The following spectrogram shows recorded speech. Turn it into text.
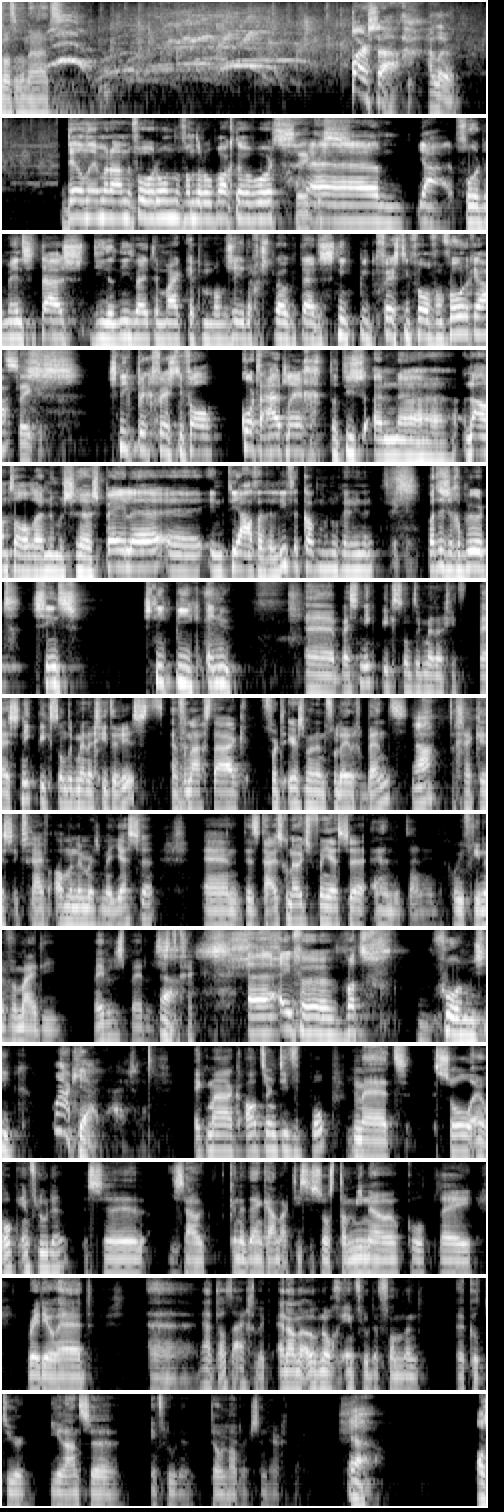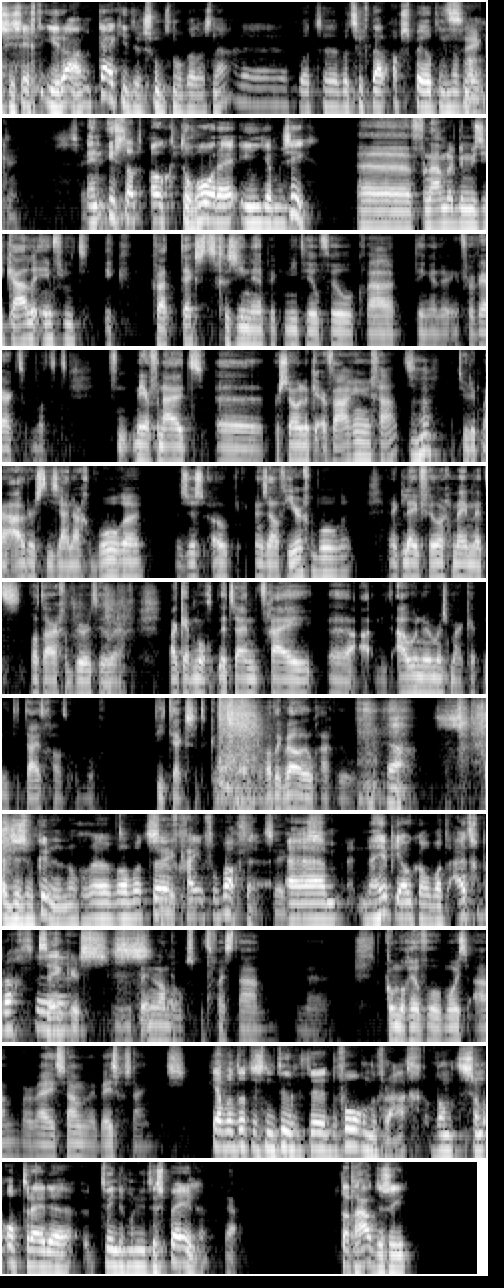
Patronaat. Parsa. Hallo. Deelnemer aan de voorronde van de Rob Acta Award. Zeker. Ehm, ja, voor de mensen thuis die dat niet weten, maar ik heb hem wel eens eerder gesproken tijdens het Sneak Peek Festival van vorig jaar. Zeker. Sneak Peek Festival, korte uitleg. Dat is een, eh, een aantal eh, nummers eh, spelen eh, in Theater de Liefde, kan ik me nog herinneren. Zeker. Wat is er gebeurd sinds Sneak Peek en nu? Eh, bij, Sneak Peek stond ik met een, bij Sneak Peek stond ik met een gitarist. En vandaag sta ik voor het eerst met een volledige band. Ja? Te gek is, ik schrijf al mijn nummers met Jesse. En dit is het huisgenootje van Jesse. En dit zijn hele goede vrienden van mij die mee willen spelen. Dus Ja. dat is te gek. Eh, even wat voor muziek maak jij eigenlijk? Ik maak alternatieve pop met soul- en rock-invloeden. Dus eh, je zou kunnen denken aan artiesten zoals Tamino, Coldplay, Radiohead. Eh, ja, dat eigenlijk. En dan ook nog invloeden van mijn eh, cultuur. Iraanse invloeden, toonladders en dergelijke. Ja. Als je zegt Iran, kijk je er soms nog wel eens naar? eh, wat, eh, wat zich daar afspeelt in dat land? Zeker. En is dat ook te horen in je muziek? Eh, voornamelijk de muzikale invloed. Ik, qua tekst gezien heb ik niet heel veel qua dingen erin verwerkt. Omdat het meer vanuit eh, persoonlijke ervaringen gaat. Mhm. Natuurlijk, mijn ouders die zijn daar geboren. Mijn zus ook. Ik ben zelf hier geboren. En ik leef heel erg mee met wat daar gebeurt heel erg. Maar ik heb nog, dit zijn vrij, eh, niet oude nummers, maar ik heb niet de tijd gehad om nog die teksten te kunnen schrijven. Wat ik wel heel graag wil. Ja. En dus we kunnen nog eh, wel wat eh, ga je verwachten. Zeker. Ehm, dan heb je ook al wat uitgebracht. Zeker. Er moet een en ander op Spotify staan. En, er komt nog heel veel moois aan waar wij samen mee bezig zijn. Dus Ja, want dat is natuurlijk de, de volgende vraag. Want zo'n optreden 20 minuten spelen, Ja. Dat houdt dus in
